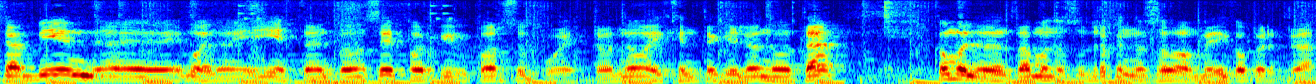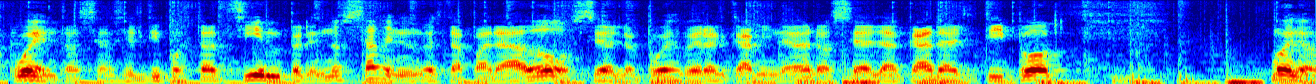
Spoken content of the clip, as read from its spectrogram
También, eh, bueno, ahí está entonces, porque por supuesto, ¿no? Hay gente que lo nota, como lo notamos nosotros que no somos médicos, pero te das cuenta, o sea, si el tipo está siempre, no saben dónde está parado, o sea, lo puedes ver al caminar, o sea, la cara del tipo bueno,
